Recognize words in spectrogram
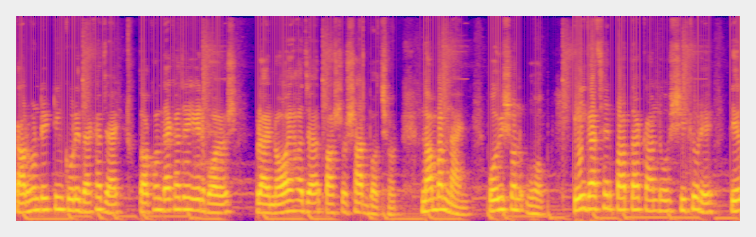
কার্বন ডেটিং করে দেখা যায়, তখন দেখা যায় এর বয়স প্রায় নয় হাজার পাঁচশো ষাট বছর। নাম্বার নাইন, পজিশন ওয়াক এই গাছের পাতা, কাণ্ড ও শিকড়ে তেল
